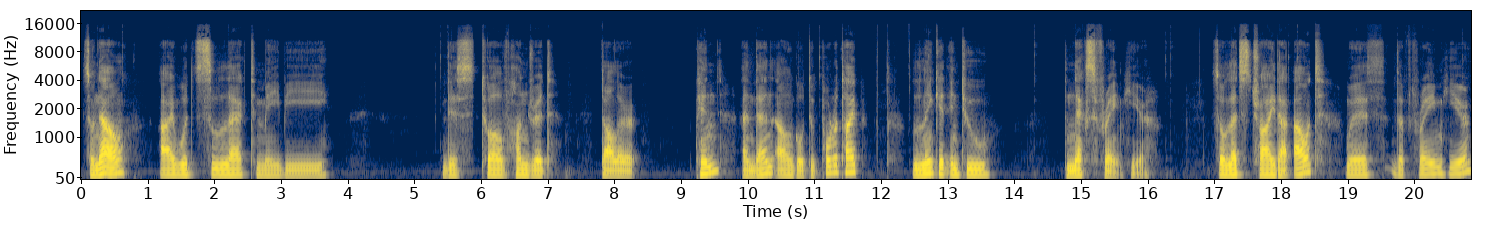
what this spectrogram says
So now I would select maybe this $1200 pin and then I'll go to prototype link it into the next frame here. So let's try that out with the frame here.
